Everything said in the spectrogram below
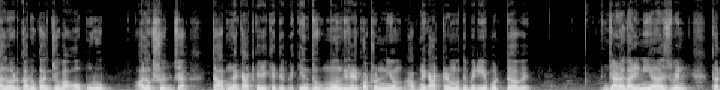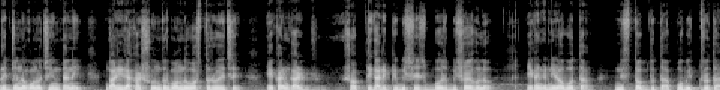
আলোর কারুকার্য বা অপরূপ আলোকসজ্জা, তা আপনাকে আটকে রেখে দেবে। কিন্তু মন্দিরের কঠোর নিয়ম, আপনাকে আটটার মধ্যে বেরিয়ে পড়তে হবে। যারা গাড়ি নিয়ে আসবেন, তাদের জন্য কোনো চিন্তা নেই। গাড়ি রাখার সুন্দর বন্দোবস্ত রয়েছে। এখানকার সবথেকে আরেকটি বিশেষ বিষয় হলো, এখানকার নীরবতা, নিস্তব্ধতা, পবিত্রতা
